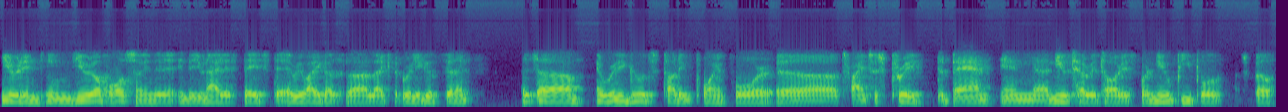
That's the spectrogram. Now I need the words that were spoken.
here in, in Europe, also in the in the United States, everybody got uh, like a really good feeling. It's a, a really good starting point for uh, trying to spread the band in uh, new territories for new people as well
